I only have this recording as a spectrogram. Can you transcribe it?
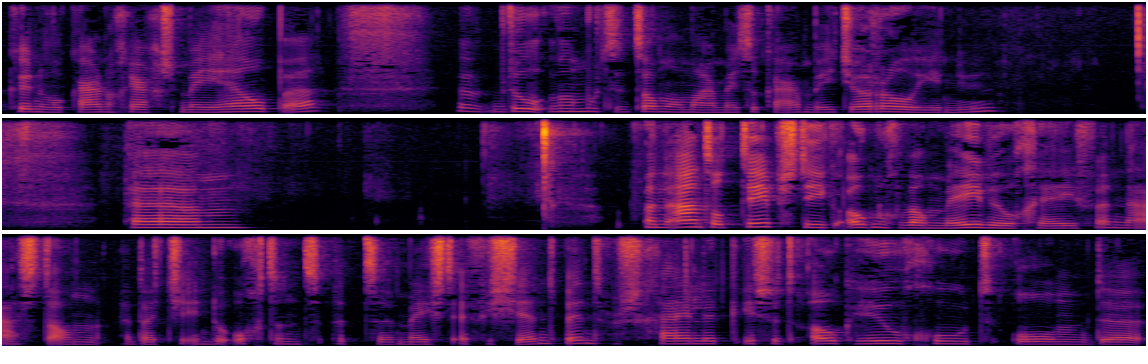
kunnen we elkaar nog ergens mee helpen? Ik bedoel, we moeten het allemaal maar met elkaar een beetje rooien nu. Um, een aantal tips die ik ook nog wel mee wil geven, naast dan dat je in de ochtend het eh, meest efficiënt bent waarschijnlijk, is het ook heel goed om de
